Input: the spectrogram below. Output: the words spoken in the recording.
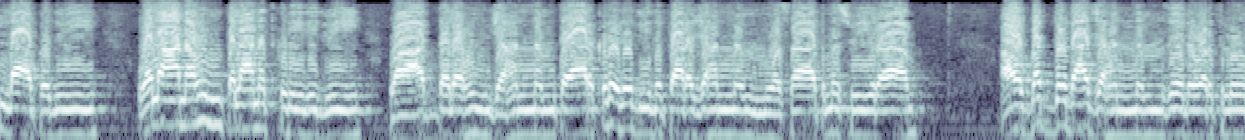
الله پدوی ولعنهم پلانت کړی دی دوی وعد لهم جهنم تیار کړی دی دوی لپاره جهنم وسات مسویرا او بد دا جهنم زید ورتلو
